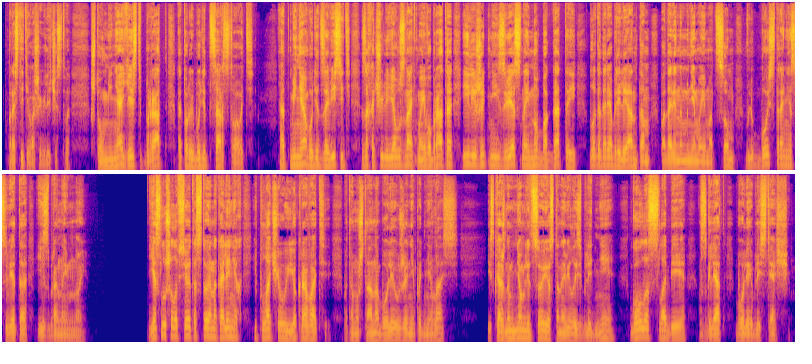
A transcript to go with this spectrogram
простите, Ваше Величество, что у меня есть брат, который будет царствовать. От меня будет зависеть, захочу ли я узнать моего брата или жить неизвестной, но богатой, благодаря бриллиантам, подаренным мне моим отцом в любой стране света, избранной мной. Я слушала все это, стоя на коленях и плача у ее кровати, потому что она более уже не поднялась. И с каждым днем лицо ее становилось бледнее, голос слабее, взгляд более блестящим.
